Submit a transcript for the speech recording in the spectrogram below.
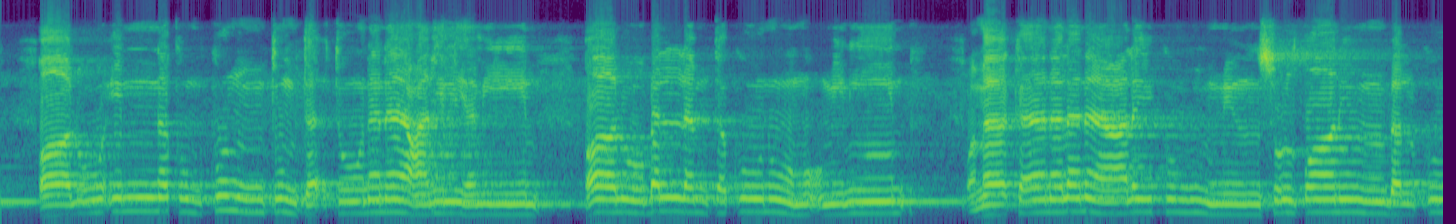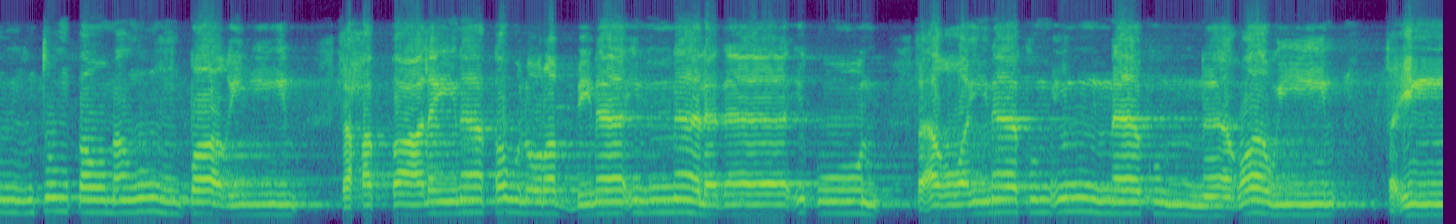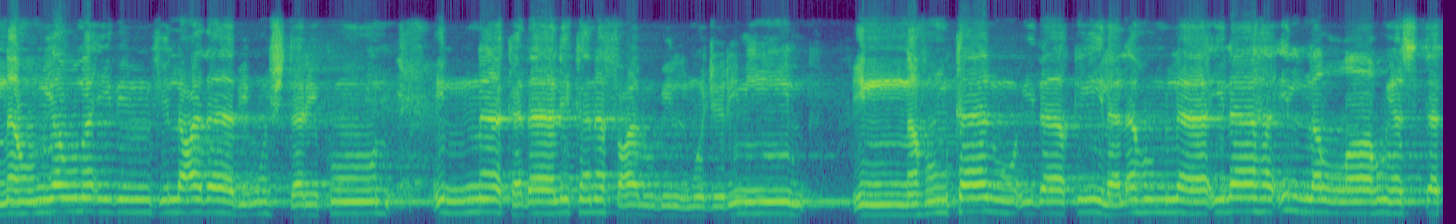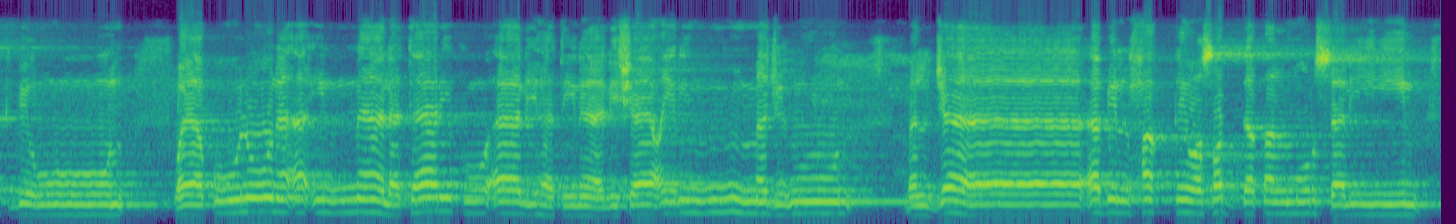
قالوا إنكم كنتم تأتوننا عن اليمين. قالوا بل لم تكونوا مؤمنين. وما كان لنا عليكم من سلطان بل كنتم قوما طاغين. فحق علينا قول ربنا إنا لذائقون. فأغويناكم إنا كنا غاوين. فإنهم يومئذ في العذاب مشتركون. إنا كذلك نفعل بالمجرمين. إنهم كانوا إذا قيل لهم لا إله إلا الله يستكبرون. ويقولون أئنا لتاركوا آلهتنا لشاعر مجنون. بل جاء بالحق وصدق المرسلين.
